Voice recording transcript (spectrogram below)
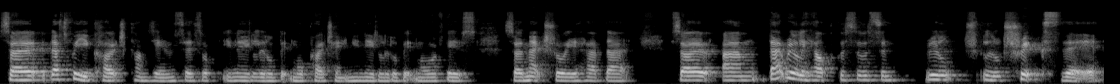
So that's where your coach comes in and says, look, you need a little bit more protein, you need a little bit more of this. So make sure you have that. So um, that really helped because there was some real little tricks there,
